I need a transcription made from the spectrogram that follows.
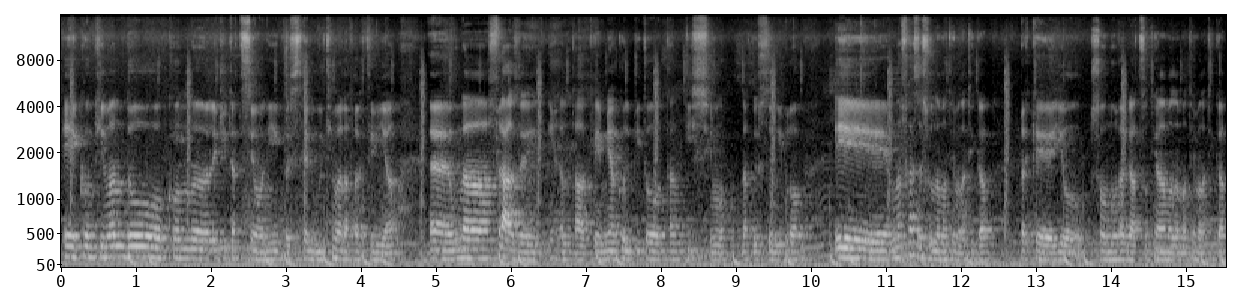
E continuando con le citazioni, questa è l'ultima da parte mia, eh, una frase in realtà che mi ha colpito tantissimo da questo libro è una frase sulla matematica, perché io sono un ragazzo che ama la matematica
